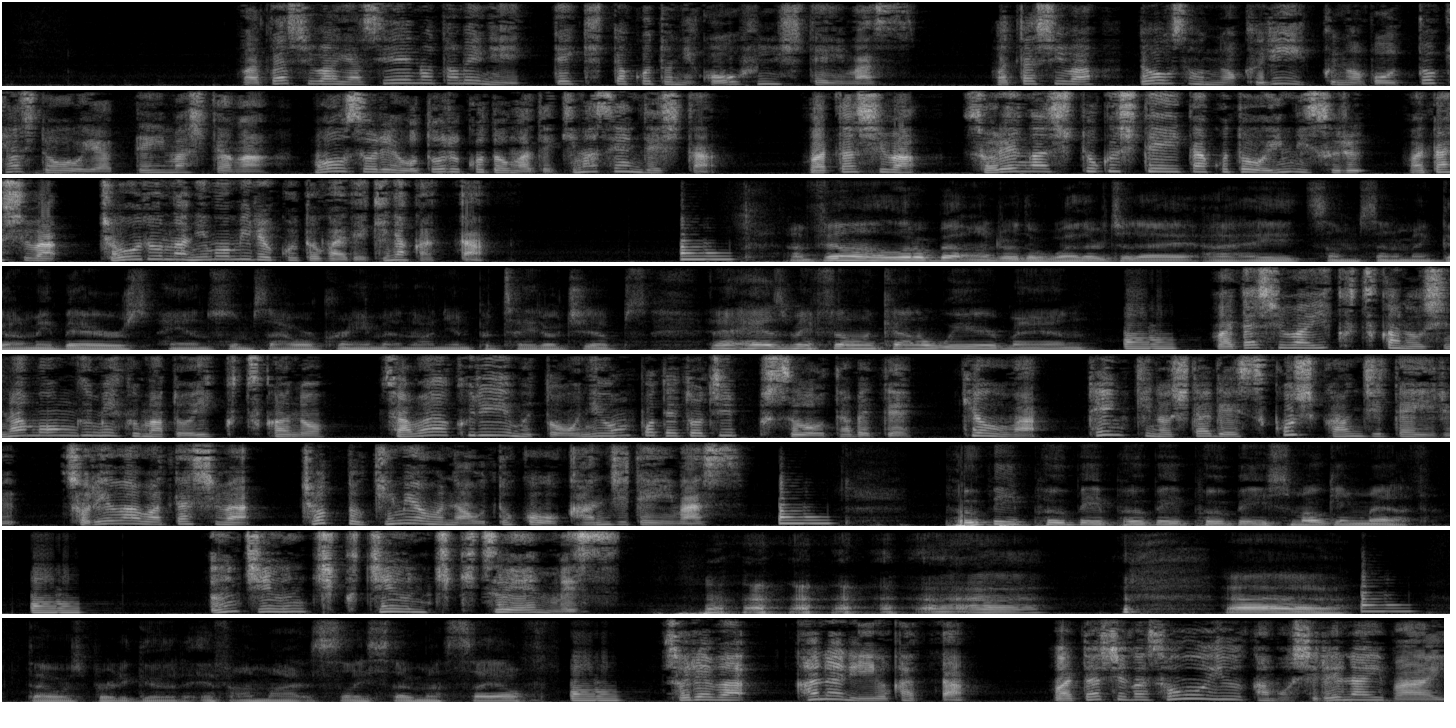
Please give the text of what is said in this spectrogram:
私は野生のために行ってきたことに興奮しています。 私は、ローソンのクリークのポッドキャストをやっていましたが、もうそれを取ることができませんでした。私は、それが取得していたことを意味する。私は、ちょうど何も見ることができなかった。I'm feeling a little bit under the weather today. I ate some cinnamon gummy bears and some sour cream and onion potato chips, and it has me feeling kind of weird, man. 私はいくつかのシナモングミクマといくつかのサワークリームとオニオンポテトチップスを食べて、今日は天気の下で少し感じている。それは私はちょっと奇妙な男を感じています。Poopy, poopy, poopy, poopy, smoking meth. うんちうんち口うんち喫煙メス。Uh, that was pretty good, if I might say so myself. それはかなり良かった。私がそう言うかもしれない場合。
